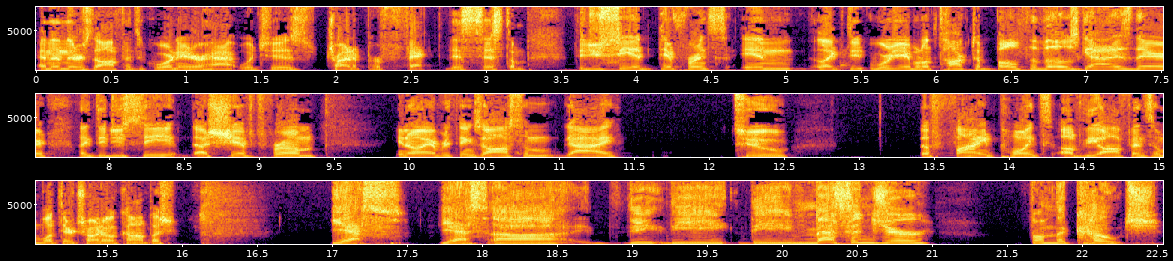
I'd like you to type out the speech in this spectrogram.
And then there's the offensive coordinator hat, which is trying to perfect this system. Did you see a difference in like? Did, were you able to talk to both of those guys there? Like, did you see a shift from, you know, everything's awesome guy to the fine points of the offense and what they're trying to accomplish? Yes, yes. Uh, the the the messenger from the coach.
